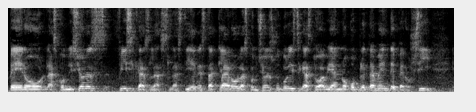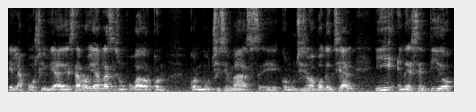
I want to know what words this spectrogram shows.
pero las condiciones físicas las, las tiene, está claro, las condiciones futbolísticas todavía no completamente, pero sí eh, la posibilidad de desarrollarlas, es un jugador con, con, muchísimas, eh, con muchísimo potencial y en ese sentido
